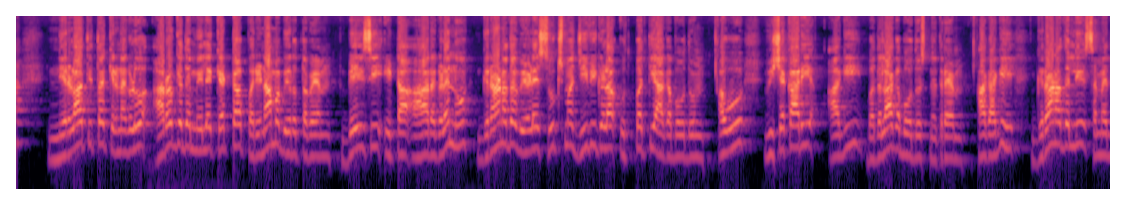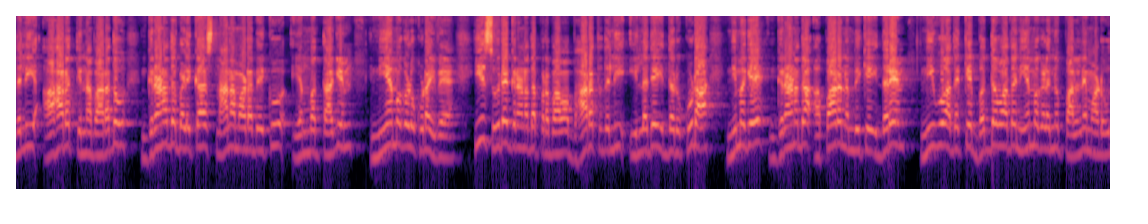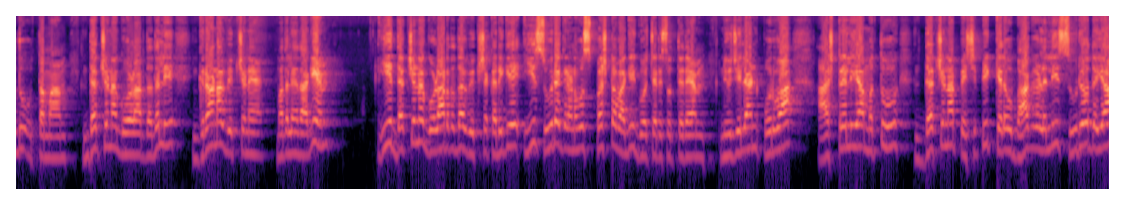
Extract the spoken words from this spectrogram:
ನಿರ್ಳಾತೀತ ಕಿರಣಗಳು ಆರೋಗ್ಯದ ಮೇಲೆ ಕೆಟ್ಟ ಪರಿಣಾಮ ಬೀರುತ್ತವೆ. ಬೇಯಿಸಿ ಇಟ್ಟ ಆಹಾರಗಳನ್ನು ಗ್ರಹಣದ ವೇಳೆ ಸೂಕ್ಷ್ಮ ಜೀವಿಗಳ ಉತ್ಪತ್ತಿ ಆಗಬಹುದು. ಅವು ವಿಷಕಾರಿ ಆಗಿ ಬದಲಾಗಬಹುದು ಸ್ನೇಹಿತರೆ. ಹಾಗಾಗಿ ಗ್ರಹಣದಲ್ಲಿ ಸಮಯದಲ್ಲಿ ಆಹಾರ ತಿನ್ನಬಾರದು. ಗ್ರಹಣದ ಬಳಿಕ ಸ್ನಾನ ಮಾಡಬೇಕು ಎಂಬತ್ತಾಗಿ ನಿಯಮಗಳು ಕೂಡ ಇವೆ. ಈ ಸೂರ್ಯಗ್ರಹಣದ ಪ್ರಭಾವ ಭಾರತದಲ್ಲಿ ಇಲ್ಲದೇ ಇದ್ದರೂ ಕೂಡ ನಿಮಗೆ ಗ್ರಹಣದ ಅಪಾರ ನಂಬಿಕೆ ಇದ್ದರೆ ನೀವು ಅದಕ್ಕೆ ಬದ್ಧವಾದ ನಿಯಮಗಳನ್ನು ಪಾಲನೆ ಮಾಡುವುದು ಉತ್ತಮ. ದಕ್ಷಿಣ ಗೋಳಾರ್ಧದಲ್ಲಿ ಗ್ರಹಣ ವೀಕ್ಷಣೆ. ಮೊದಲನೇದಾಗಿ, ಈ ದಕ್ಷಿಣ ಗೋಳಾರ್ಧದ ವೀಕ್ಷಕರಿಗೆ ಈ ಸೂರ್ಯಗ್ರಹಣವು ಸ್ಪಷ್ಟವಾಗಿ ಗೋಚರಿಸುತ್ತಿದೆ. ನ್ಯೂಜಿಲೆಂಡ್ ಪೂರ್ವ ಆಸ್ಟ್ರೇಲಿಯಾ ಮತ್ತು ದಕ್ಷಿಣ ಪೆಸಿಫಿಕ್ ಕೆಲವು ಭಾಗಗಳಲ್ಲಿ ಸೂರ್ಯೋದಯ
